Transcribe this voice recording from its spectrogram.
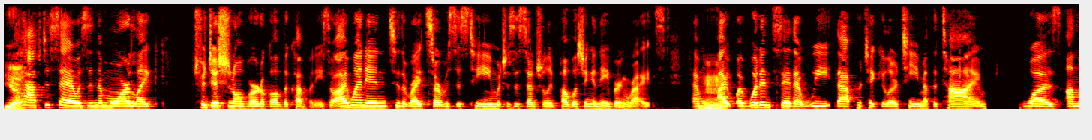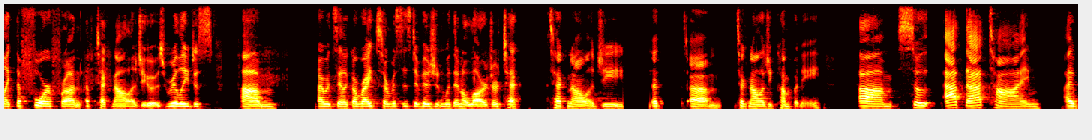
yeah. I have to say I was in the more like traditional vertical of the company. So I went into the rights services team, which is essentially publishing and neighboring rights. And mm-hmm. I, I wouldn't say that we that particular team at the time was on like the forefront of technology. It was really just um, I would say like a rights services division within a larger tech technology a, um, technology company. Um, so at that time, I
